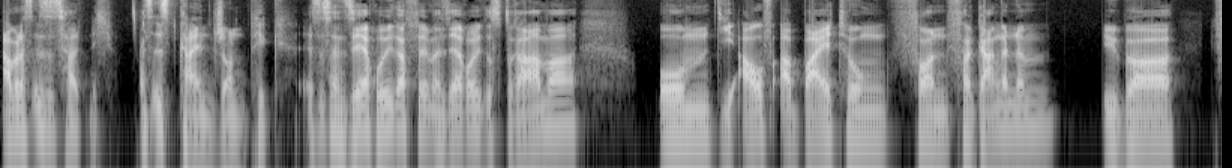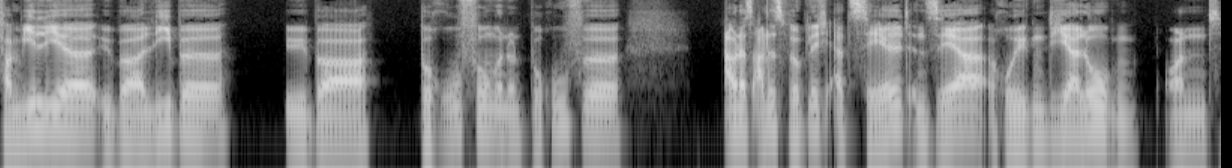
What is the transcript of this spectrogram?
Aber das ist es halt nicht. Es ist kein John Pick. Es ist ein sehr ruhiger Film, ein sehr ruhiges Drama um die Aufarbeitung von Vergangenem über Familie, über Liebe, über Berufungen und Berufe. Aber das alles wirklich erzählt in sehr ruhigen Dialogen. Und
